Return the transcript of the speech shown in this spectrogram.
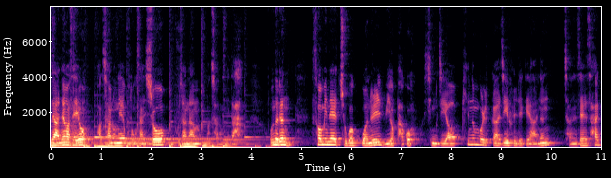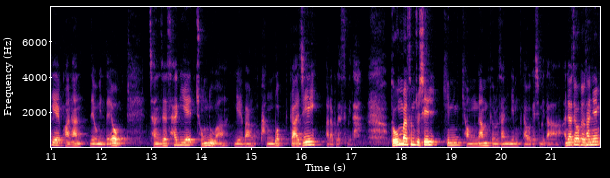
네, 안녕하세요. 박찬웅의 부동산쇼 부자남 박찬웅입니다. 오늘은 서민의 주거권을 위협하고 심지어 피눈물까지 흘리게 하는 전세 사기에 관한 내용인데요. 전세 사기의 종류와 예방 방법까지 알아보겠습니다. 도움 말씀 주실 김경남 변호사님 나와 계십니다. 안녕하세요, 변호사님.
